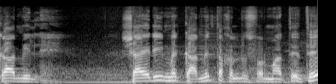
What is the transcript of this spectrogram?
कामिल है। शायरी में कामिल तखल्लुस फरमाते थे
